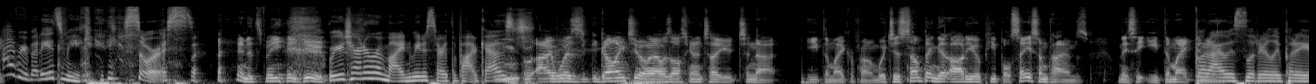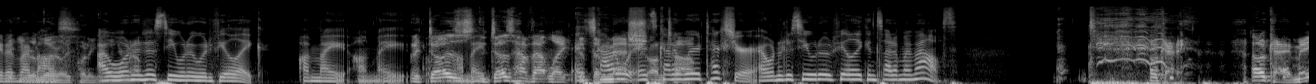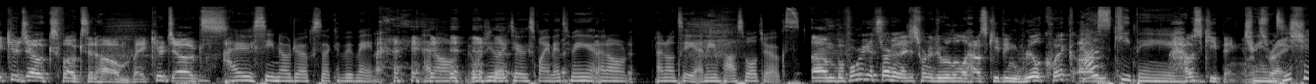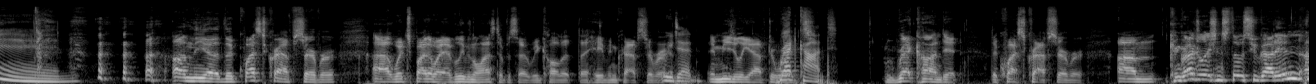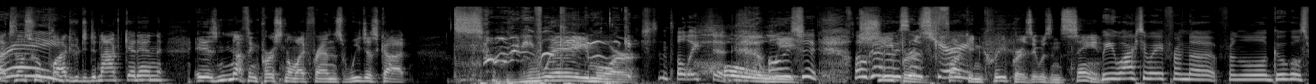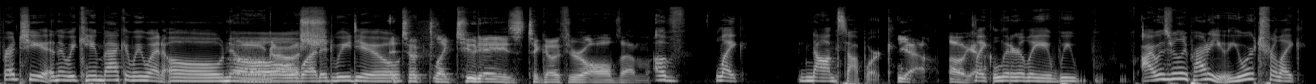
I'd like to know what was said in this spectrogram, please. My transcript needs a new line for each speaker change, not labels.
Hi, everybody. It's me, Katiosaurus.
and it's me, hey dude.
Were you trying to remind me to start the podcast?
Mm, I was going to, and I was also going to tell you to not eat the microphone, which is something that audio people say sometimes when they say eat the mic.
But I was literally putting it in my mouth.
literally putting it
I wanted to see what it would feel like on my on my.
It does.
my-
It does have that like the,
It's
the
got a,
mesh
it's got a weird texture. I wanted to see what it would feel like inside of my mouth.
Okay, okay. Make your jokes, folks at home. Make your jokes.
I see no jokes that can be made. I don't. would you like to explain it to me? I don't. I don't see any possible jokes.
Um, before we get started, I just want to do a little housekeeping real quick on
Housekeeping.
housekeeping. That's right.
Transition.
on the uh, the Questcraft server, uh, which by the way, I believe in the last episode we called it the Havencraft server.
We did.
immediately afterwards.
Retconned.
retconned it, the Questcraft server. Um, congratulations to those who got in, uh, to those who applied who did not get in. It is nothing personal, my friends. We just got way more.
Holy shit.
Holy,
Holy shit. Oh god, it was so scary.
fucking creepers. It was insane.
we walked away from the from the little Google spreadsheet and then we came back and we went, "Oh no,
Oh, gosh.
what did we do?"
it took like two days to go through all of them.
of like nonstop work.
Yeah. Oh, yeah.
Like literally we I was really proud of you. You worked for like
